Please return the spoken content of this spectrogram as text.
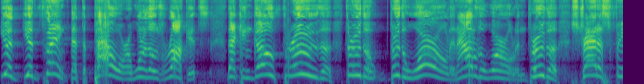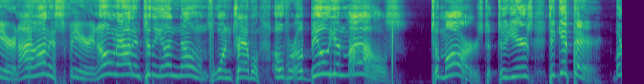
You'd, you'd think that the power of one of those rockets that can go through the, through, the, through the world and out of the world and through the stratosphere and ionosphere and on out into the unknowns, one traveled over a billion miles to Mars, took two years to get there. But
